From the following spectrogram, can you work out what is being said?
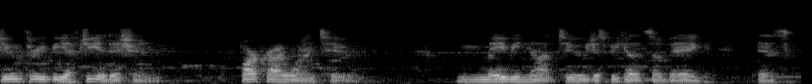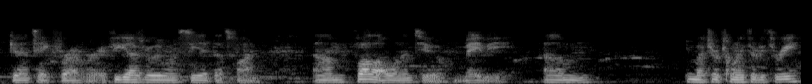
Doom 3 BFG Edition, Far Cry 1 and 2, maybe not 2 just because it's so big, it's to take forever. If you guys really want to see it, that's fine. Um, Fallout 1 and 2, maybe. Um, Metro 2033,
